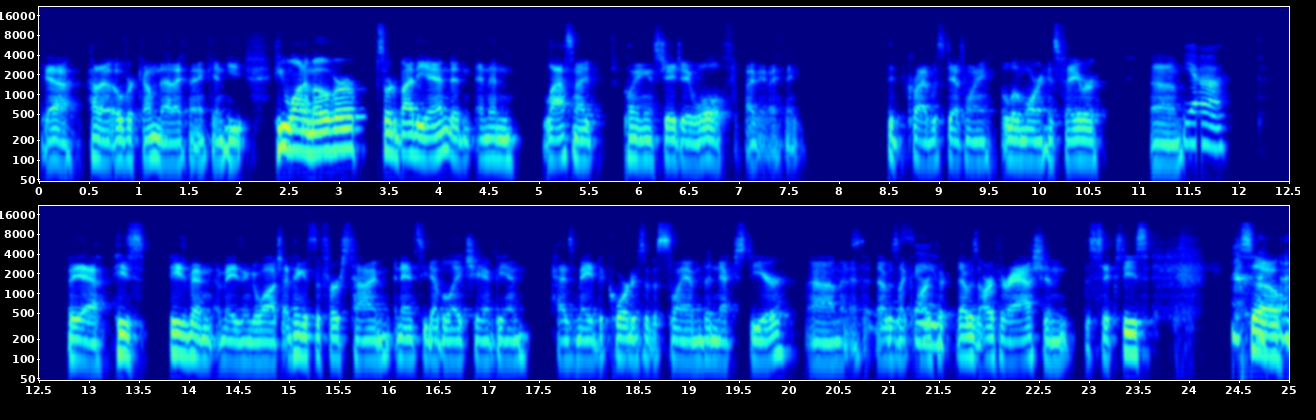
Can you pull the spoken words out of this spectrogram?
yeah how to overcome that. I think, and he he won him over sort of by the end, and and then last night playing against JJ Wolf. I mean, I think the crowd was definitely a little more in his favor. Um, Yeah. but yeah, he's he's been amazing to watch. I think it's the first time an NCAA champion has made the quarters of a slam the next year. Um, and I th- that was like Insane. Arthur that was Arthur Ashe in the 60s. So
